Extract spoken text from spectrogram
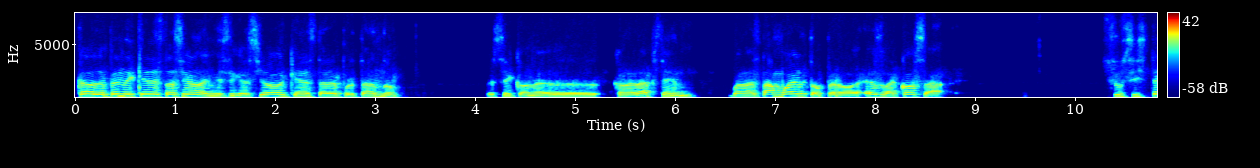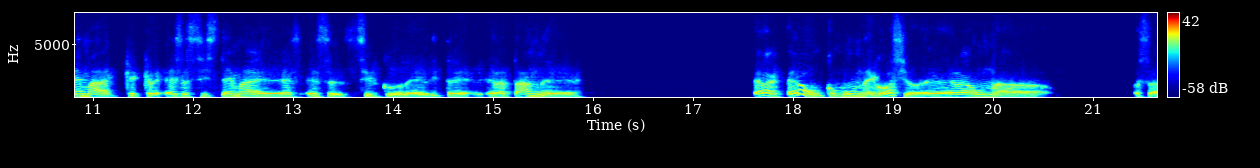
claro, depende de quién está haciendo la investigación, quién está reportando. Pues sí, con el, con el Epstein, bueno, está muerto, pero es la cosa. Su sistema, que ese sistema, es, ese círculo de élite, era tan. eh, era era un, como un negocio, era una. O sea,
